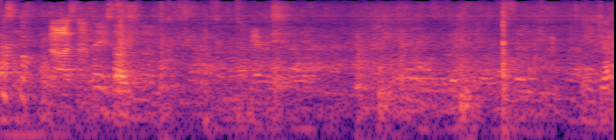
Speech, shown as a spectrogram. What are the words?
No, it's not. Check.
